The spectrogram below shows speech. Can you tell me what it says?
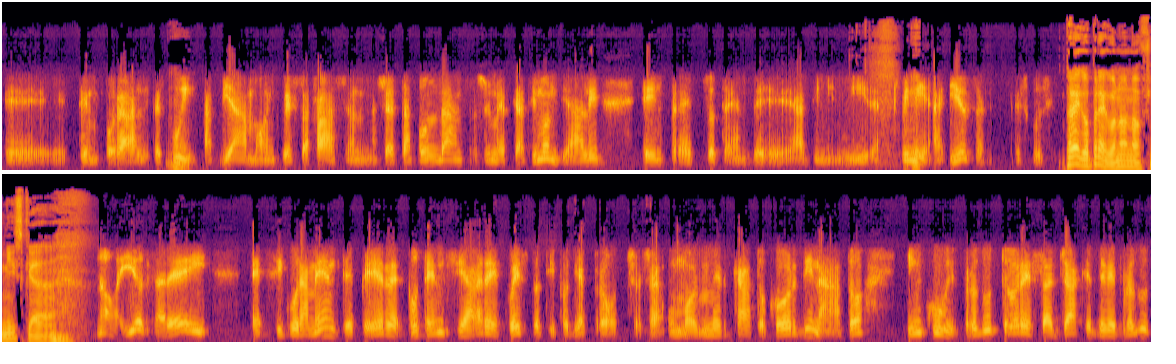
eh, temporali, per cui. Abbiamo in questa fase una certa abbondanza sui mercati mondiali e il prezzo tende a diminuire. Quindi eh, io eh, scusi. Prego, prego, no, no, finisca. No, io sarei eh, sicuramente per potenziare questo tipo di approccio, cioè un mercato coordinato in cui il produttore sa già che deve produ-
